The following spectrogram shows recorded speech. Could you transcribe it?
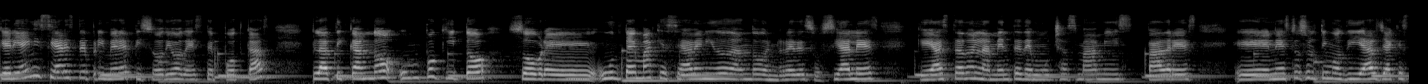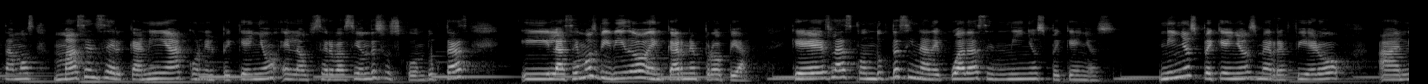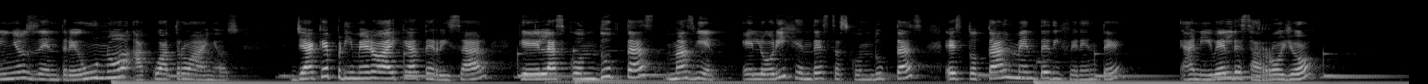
Quería iniciar este primer episodio de este podcast platicando un poquito sobre un tema que se ha venido dando en redes sociales, que ha estado en la mente de muchas mamis, padres, en estos últimos días, ya que estamos más en cercanía con el pequeño en la observación de sus conductas y las hemos vivido en carne propia, que es las conductas inadecuadas en niños pequeños. Niños pequeños me refiero a niños de entre 1 a 4 años, ya que primero hay que aterrizar que las conductas, más bien el origen de estas conductas es totalmente diferente a nivel desarrollo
